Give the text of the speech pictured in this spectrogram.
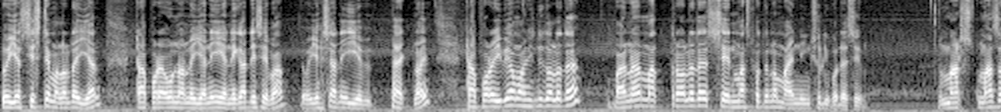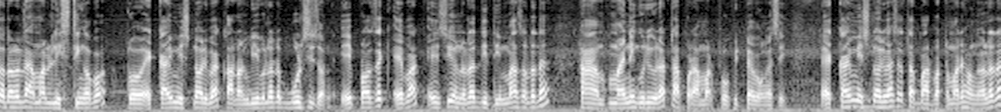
তো ইয়ার সিস্টেম আলাদা ইয়ান, তারপরে অন্যান্য ইয়ানি ইয়ানিকা দিছে বা, তো ইয়াসে আনি ইয়ে ফ্যাক্ট নয়। তারপরে ইবে আমার হিন্দি হলে বানা মাত্র হলে সেন মাস পর্যন্ত মাইনিং চলি পড়েছে মার্চ মাস আদালতে আমার লিস্টিং হ'ব। তো একাই মিছ নৰিবা, কাৰণ বি বলে বুল সিজন এই প্ৰজেক্ট এবাক এই সিজনটা দি তিন আলাদা হ্যাঁ মাইনিং ঘুরি ওরা তারপর আমার প্রফিট পাবো আছে একাই মিছ আছে তা বারবার তোমার সঙ্গে আলাদা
